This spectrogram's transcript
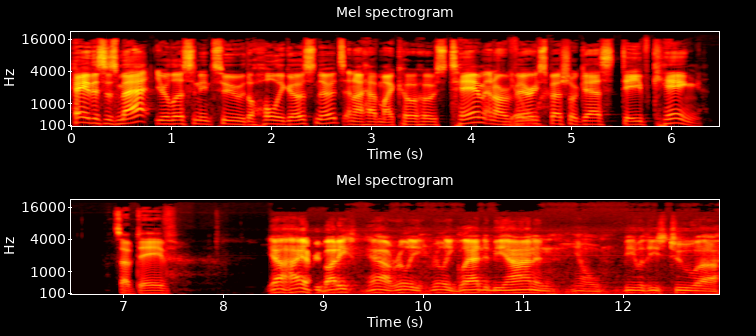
Hey, this is Matt. You're listening to the Holy Ghost Notes, and I have my co host Tim and our Yo. very special guest, Dave King. What's up, Dave? Yeah, hi everybody. Yeah, really, really glad to be on and you know be with these two uh,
